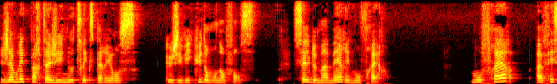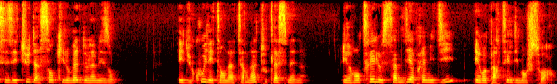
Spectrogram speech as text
J'aimerais te partager une autre expérience que j'ai vécue dans mon enfance, celle de ma mère et de mon frère. Mon frère a fait ses études à 100 km de la maison. Et du coup, il était en internat toute la semaine. Il rentrait le samedi après-midi et repartait le dimanche soir.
